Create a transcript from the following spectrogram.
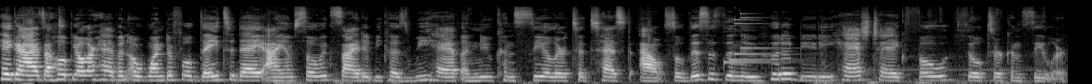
Hey guys, I hope y'all are having a wonderful day today. I am so excited because we have a new concealer to test out. So this is the new Huda Beauty hashtag faux filter concealer.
